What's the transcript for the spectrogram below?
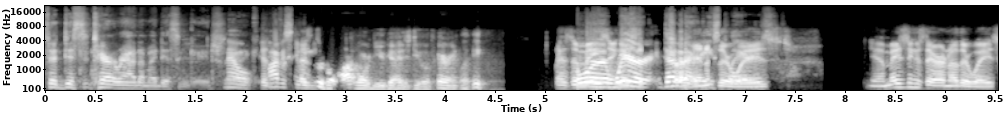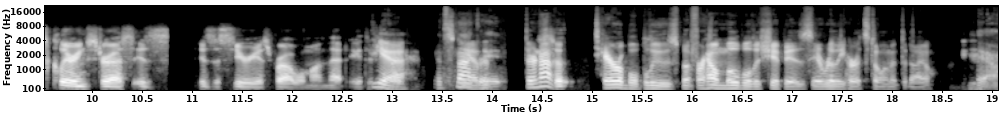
to dis- turn around on my disengage. Now, Like, obviously, when That's you a lot more than you guys do, apparently. As amazing we're- as Doug and they are are in other players. ways, yeah, amazing as they are in other ways, clearing stress is is a serious problem on that Aether Yeah, Strike. it's not yeah, great. they're not So- terrible blues, but for how mobile the ship is, it really hurts to limit the dial. Yeah.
